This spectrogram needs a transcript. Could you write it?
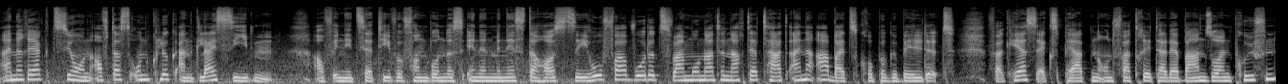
Eine Reaktion auf das Unglück an Gleis 7. Auf Initiative von Bundesinnenminister Horst Seehofer wurde zwei Monate nach der Tat eine Arbeitsgruppe gebildet. Verkehrsexperten Experten und Vertreter der Bahn sollen prüfen,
